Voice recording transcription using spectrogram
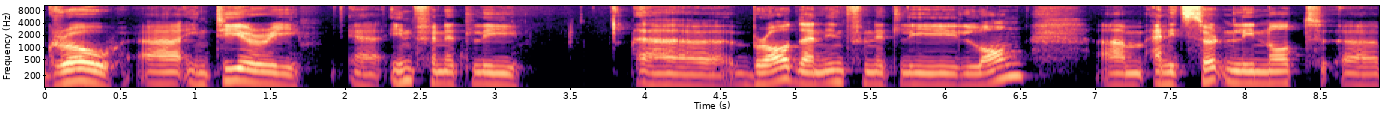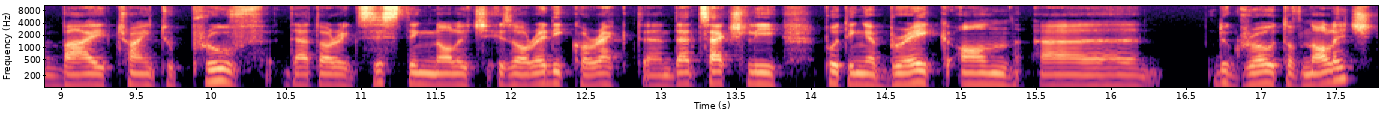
grow uh, in theory uh, infinitely uh, broad and infinitely long um, and it's certainly not uh, by trying to prove that our existing knowledge is already correct. And that's actually putting a brake on uh, the growth of knowledge.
